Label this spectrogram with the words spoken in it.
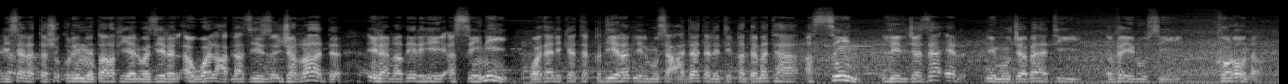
رسالة شكر من طرف الوزير الأول عبد العزيز جراد إلى نظيره الصيني وذلك تقديرا للمساعدات التي قدمتها الصين للجزائر لمجابهة فيروس كورونا.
